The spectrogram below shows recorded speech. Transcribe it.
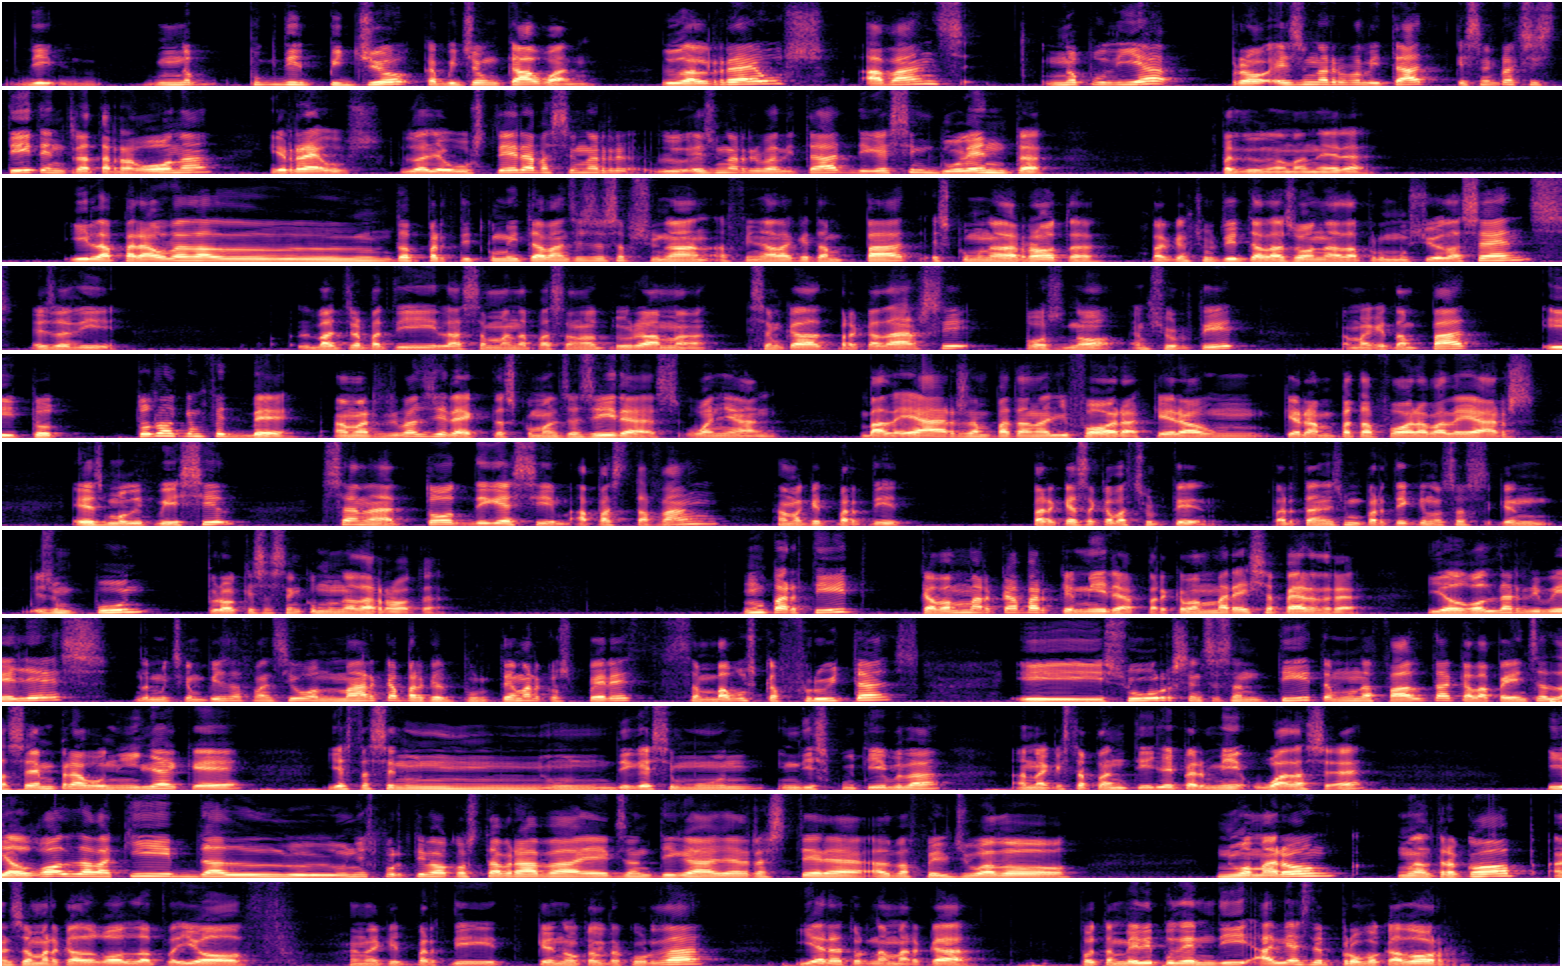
no puc dir pitjor que pitjor en cauen. El del Reus, abans no podia, però és una rivalitat que sempre ha existit entre Tarragona i Reus. La Llagostera va ser una, és una rivalitat, diguéssim, dolenta, per dir d'una manera. I la paraula del, del partit, com he dit abans, és decepcionant. Al final aquest empat és com una derrota, perquè hem sortit de la zona de promoció d'ascens, és a dir, el vaig repetir la setmana passada al programa, s'hem quedat per quedar-s'hi, doncs no, hem sortit, amb aquest empat i tot, tot el que hem fet bé, amb els rivals directes com els Agires guanyant, Balears empatant allí fora, que era, un, que era empatar fora Balears és molt difícil, s'ha anat tot, diguéssim, a pastafang amb aquest partit, perquè s'ha acabat sortint. Per tant, és un partit que, no que és un punt, però que se sent com una derrota. Un partit que van marcar perquè mira, perquè van mereixer perdre. I el gol de Ribelles, del migcampista defensiu, en marca perquè el porter Marcos Pérez se'n va buscar fruites i surt sense sentit amb una falta que la penja de sempre a Bonilla que ja està sent un, un diguéssim, un indiscutible en aquesta plantilla i per mi ho ha de ser. I el gol de l'equip de l'Unió Esportiva Costa Brava, ex antiga lladrastera, el va fer el jugador Nuamarong, un altre cop, ens va marcar el gol de playoff en aquell partit que no cal recordar, i ara torna a marcar. Però també li podem dir àlies del provocador,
